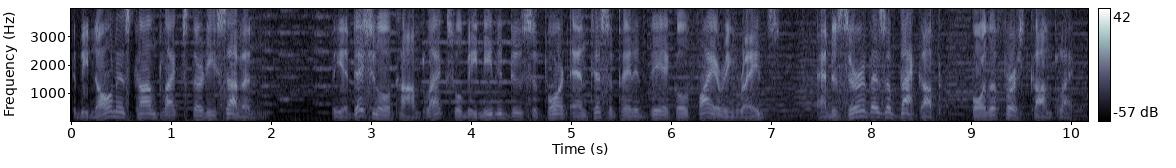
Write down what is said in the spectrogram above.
to be known as Complex 37. The additional complex will be needed to support anticipated vehicle firing rates and to serve as a backup for the first complex.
